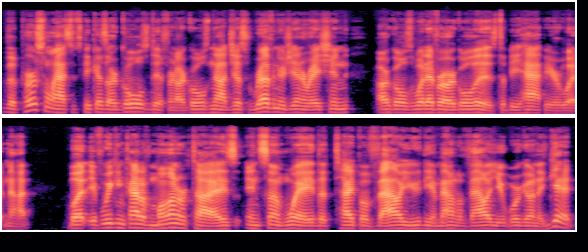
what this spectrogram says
the personal assets because our goal is different. Our goal is not just revenue generation, our goal is whatever our goal is, to be happy or whatnot. But if we can kind of monetize in some way the type of value, the amount of value we're going to get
